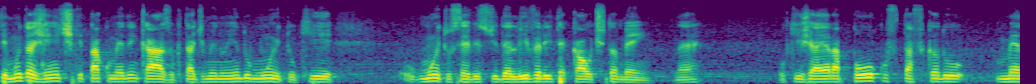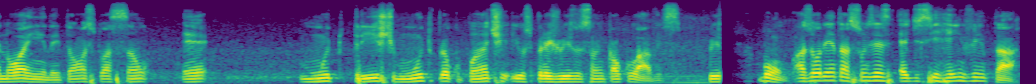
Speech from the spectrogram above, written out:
tem muita gente que está comendo em casa, o que está diminuindo muito, que muito o serviço de delivery e take-out também, né? O que já era pouco está ficando menor ainda. Então a situação é muito triste, muito preocupante e os prejuízos são incalculáveis. Bom, as orientações é, é de se reinventar.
